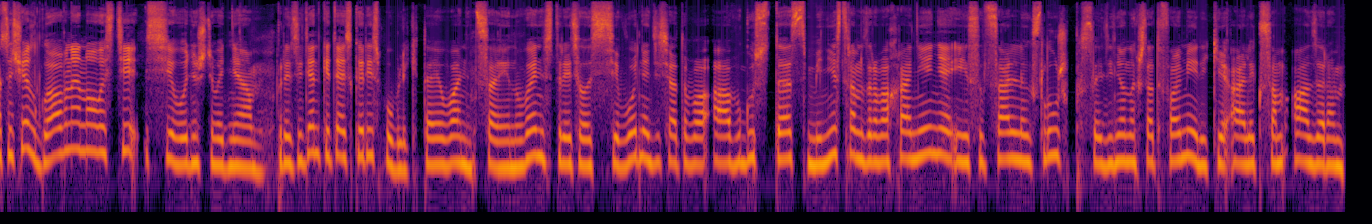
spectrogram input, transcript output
А сейчас главные новости сегодняшнего дня. Президент Китайской республики Тайвань Цай Инвэнь встретилась сегодня, 10 августа, с министром здравоохранения и социальных служб Соединенных Штатов Америки Алексом Азером,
